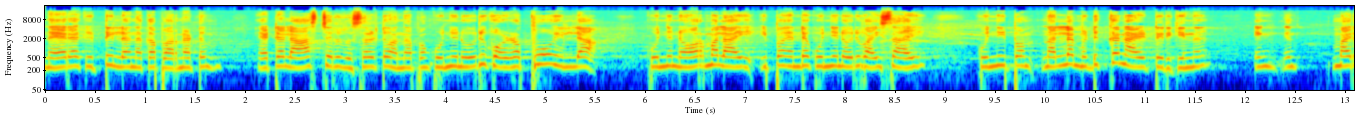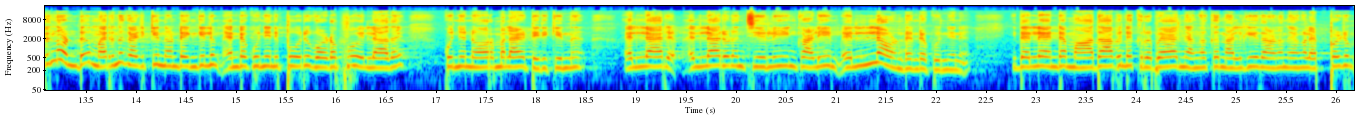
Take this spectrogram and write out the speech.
നേരെ കിട്ടില്ല എന്നൊക്കെ പറഞ്ഞിട്ടും ഏറ്റവും ലാസ്റ്റ് ഒരു റിസൾട്ട് വന്നപ്പം കുഞ്ഞിന് ഒരു കുഴപ്പവും ഇല്ല. കുഞ്ഞ് നോർമലായി. ഇപ്പം എന്റെ കുഞ്ഞിന് ഒരു വയസ്സായി. കുഞ്ഞിപ്പം നല്ല മിടുക്കനായിട്ടിരിക്കുന്നു. മരുന്നുണ്ട് മരുന്ന് കഴിക്കുന്നുണ്ടെങ്കിലും എന്റെ കുഞ്ഞിനിപ്പോൾ ഒരു കുഴപ്പവും ഇല്ലാതെ കുഞ്ഞ് നോർമലായിട്ടിരിക്കുന്നു. എല്ലാവരും എല്ലാവരോടും ചിളിയും കളിയും എല്ലാം ഉണ്ട് എന്റെ കുഞ്ഞിന്. ഇതെല്ലാം എന്റെ മാതാവിന്റെ കൃപയാൽ ഞങ്ങൾക്ക് നൽകിയതാണ്. ഞങ്ങൾ എപ്പോഴും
